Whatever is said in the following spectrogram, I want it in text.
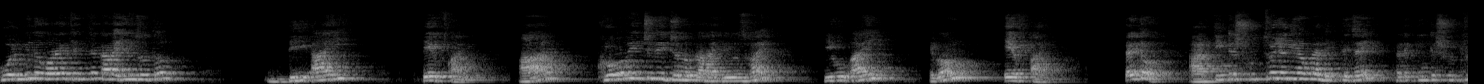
কল্পিত গড়ের ক্ষেত্রে কারা ইউজ হতো? ডিআই এফ আই আর ক্রমবিচ্যুতির জন্য কারা ইউজ হয়? ইউআই এবং এফ আই তাই তো? আর তিনটে সূত্র যদি আমরা লিখতে চাই, তাহলে তিনটে সূত্র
